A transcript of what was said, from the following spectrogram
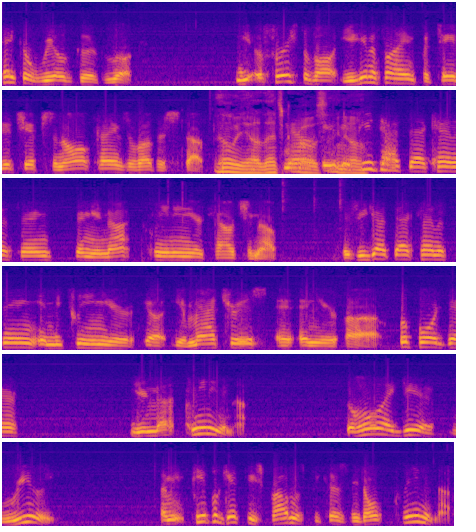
Take a real good look. You, first of all, you're going to find potato chips and all kinds of other stuff. Oh yeah, that's Now, gross. if, You if you got that kind of thing, then you're not cleaning your couch enough. If you got that kind of thing in between your uh, your mattress and, and your uh, footboard there, you're not cleaning enough. The whole idea, really, I mean, people get these problems because they don't clean enough.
